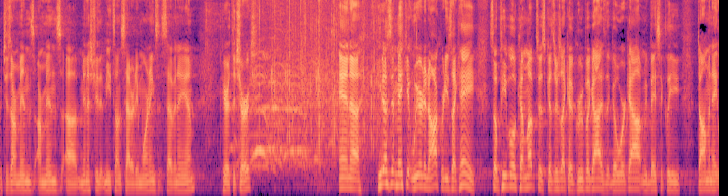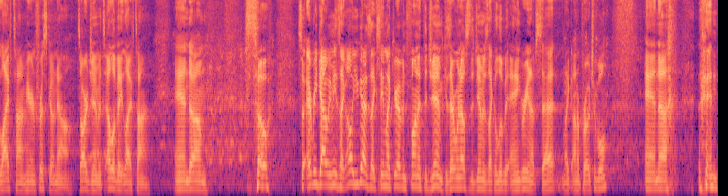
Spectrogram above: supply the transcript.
which is our men's our men's uh, ministry that meets on Saturday mornings at 7 a.m. here at the church. And uh, he doesn't make it weird and awkward. He's like, hey, so people will come up to us because there's like a group of guys that go work out, and we basically dominate Lifetime here in Frisco now. It's our gym. It's Elevate Lifetime, and um, so so every guy we meet is like, oh, you guys like seem like you're having fun at the gym because everyone else at the gym is like a little bit angry and upset, like unapproachable. And uh, and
